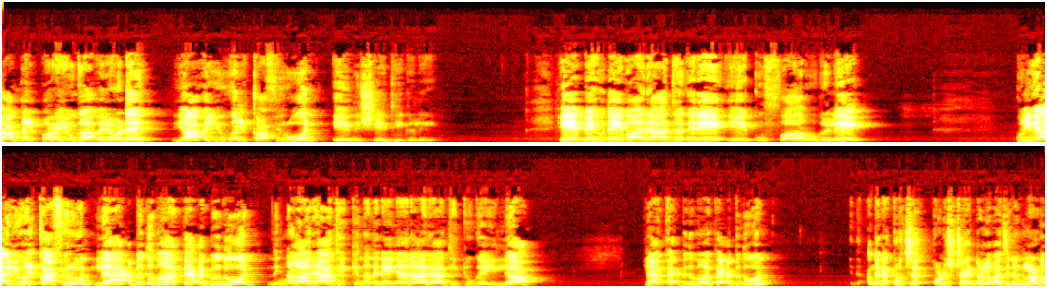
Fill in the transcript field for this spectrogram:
താങ്കൾ പറയുക അവരോട് യാ അയ്യുഹൽ കാഫിറൂൻ ഏ നിഷേധികളെ. ഏ ബഹുദൈവാരാധകരെ ഏ കുഫാറുകളെ. കാഫിറൂൻ ലാ അബ്ദു മാ നിങ്ങൾ ആരാധിക്കുന്നതിനെ ഞാൻ ആരാധിക്കുകയില്ല. ലാ തഅബ്ദു മാ അങ്ങനെ കുറച്ച് കോൺസ്റ്റായിട്ടുള്ള വചനങ്ങളാണ്.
